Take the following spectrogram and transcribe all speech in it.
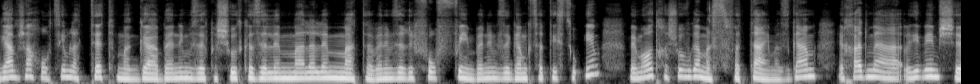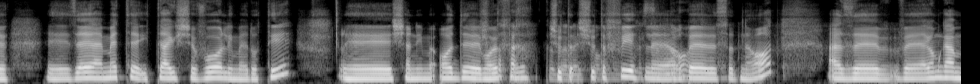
גם שאנחנו רוצים לתת מגע, בין אם זה פשוט כזה למעלה למטה, בין אם זה רפרופים, בין אם זה גם קצת עיסויים, ומאוד חשוב גם השפתיים. אז גם אחד מהריבים שזה האמת איתי שבוע לימד אותי, אה, שאני מאוד אה, מאוד- שותפך שותפי. להרבה סדנאות. אז אה, והיום גם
